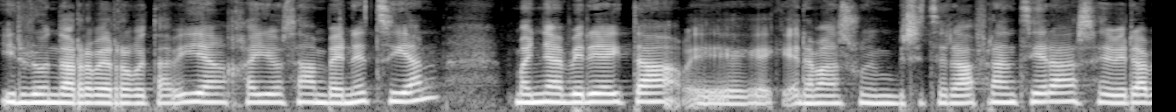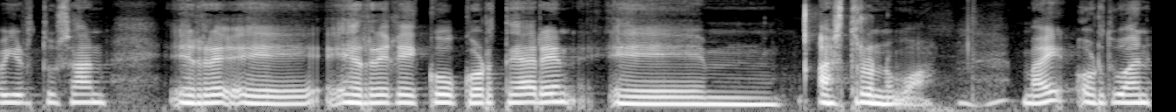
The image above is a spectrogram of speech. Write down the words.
irurondarro berrogeta bian jaio zan Venetzian, baina bere aita eh, eraman zuen bizitzera frantziera, zebera bihurtu zan erre, eh, erregeko kortearen eh, astronomoa. Bai? Orduan,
